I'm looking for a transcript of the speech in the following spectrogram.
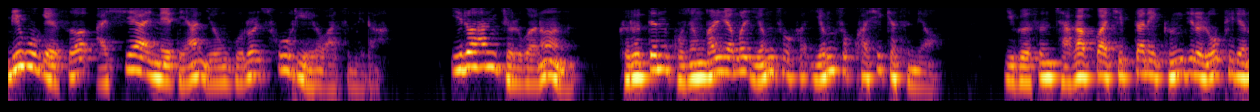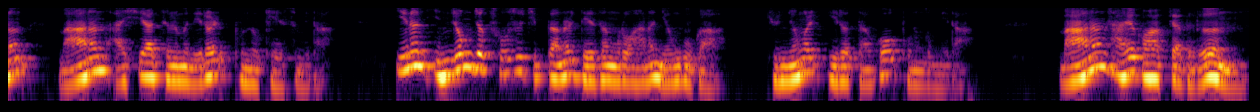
미국에서 아시아인에 대한 연구를 소홀히 해왔습니다. 이러한 결과는 그릇된 고정관념을 영속화, 시켰으며 이것은 자각과 집단의 긍지를 높이려는 많은 아시아 젊은이를 분노케 했습니다. 이는 인종적 소수 집단을 대상으로 하는 연구가 균형을 잃었다고 보는 겁니다. 많은 사회과학자들은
